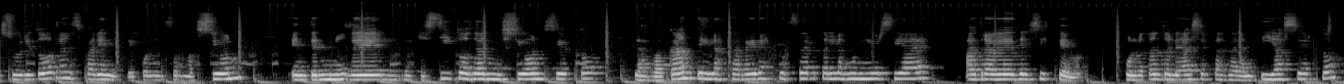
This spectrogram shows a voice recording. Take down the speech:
sobre todo transparente con información en términos de los requisitos de admisión, ¿cierto? las vacantes y las carreras que ofertan las universidades a través del sistema. Por lo tanto, le da ciertas garantías, ¿cierto?,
